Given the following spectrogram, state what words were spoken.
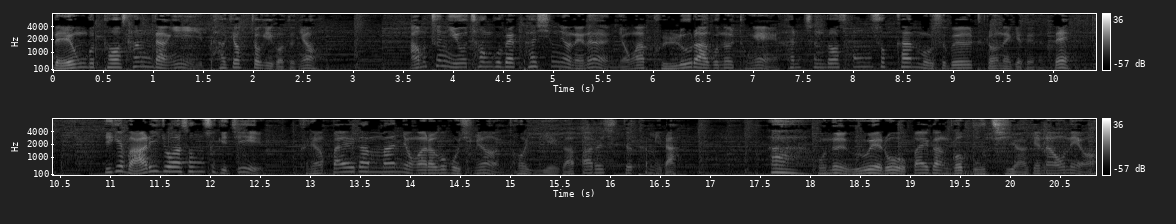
내용부터 상당히 파격적이거든요. 아무튼 이후 1980년에는 영화 블루 라군을 통해 한층 더 성숙한 모습을 드러내게 되는데 이게 말이 좋아 성숙이지 그냥 빨간맛 영화라고 보시면 더 이해가 빠르실 듯 합니다. 아, 오늘 의외로 빨간 거 무지하게 나오네요.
